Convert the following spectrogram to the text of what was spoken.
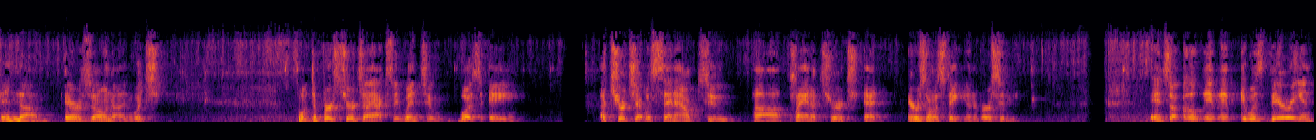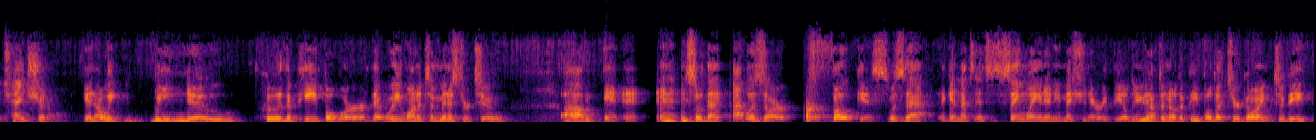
in uh, Arizona in which well, the first church I actually went to was a a church that was sent out to uh, plant a church at Arizona State University, and so it, it, it was very intentional. You know, we we knew who the people were that we wanted to minister to. Um, and, and, so that, that was our, focus was that again that's it's the same way in any missionary field you have to know the people that you're going to be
